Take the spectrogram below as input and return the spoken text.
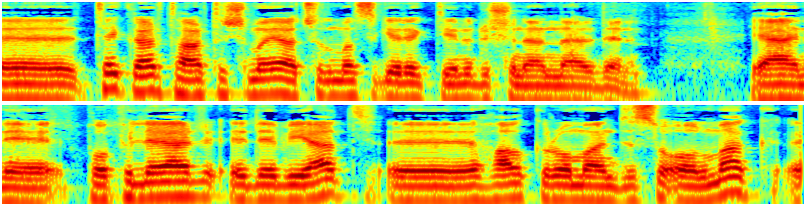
e, tekrar tartışmaya açılması gerektiğini düşünenlerdenim. Yani popüler edebiyat, e, halk romancısı olmak e,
